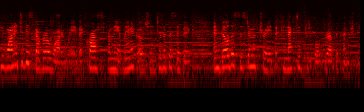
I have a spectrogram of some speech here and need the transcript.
He wanted to discover a waterway that crossed from the Atlantic Ocean to the Pacific and build a system of trade that connected people throughout the country.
